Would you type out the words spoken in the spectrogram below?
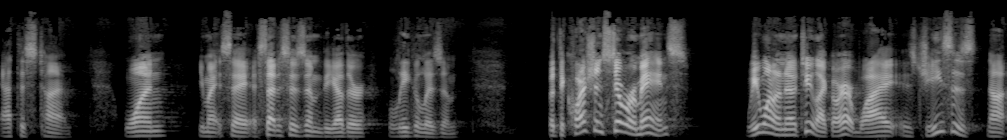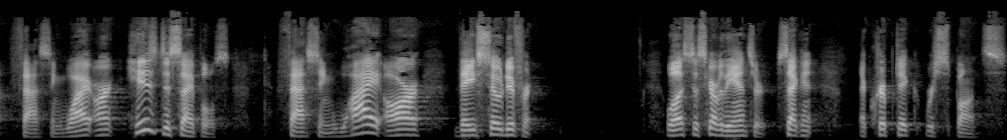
at this time. One, you might say, asceticism, the other, legalism. But the question still remains we want to know too, like, all right, why is Jesus not fasting? Why aren't his disciples fasting? Why are they so different? Well, let's discover the answer. Second, a cryptic response.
